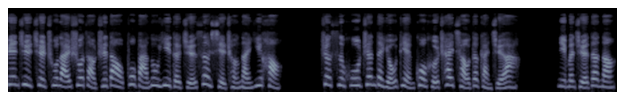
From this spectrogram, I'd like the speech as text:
编剧却出来说早知道不把陆毅的角色写成男一号，这似乎真的有点过河拆桥的感觉啊！你们觉得呢？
